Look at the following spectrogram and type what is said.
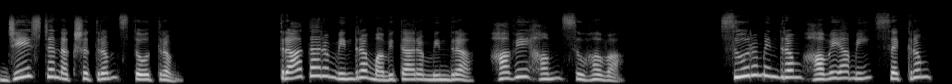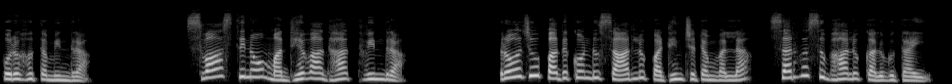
జ్యేష్ఠ నక్షత్రం స్తోత్రం. త్రాతారం ఇంద్ర మవితారం ఇంద్ర హవే హం సుహవ. సూరమింద్రం హవయామి శక్రం పురోహుతమింద్ర స్వాస్తినో మధ్యవాధా త్వింద్ర. రోజూ పదకొండు సార్లు పఠించటం వల్ల సర్వశుభాలు కలుగుతాయి.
